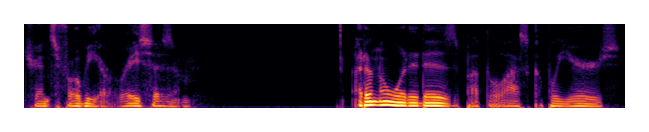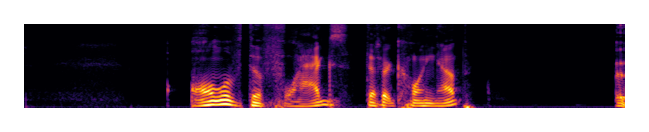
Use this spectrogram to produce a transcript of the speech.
transphobia, racism, I don't know what it is about the last couple years. All of the flags that are going up,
